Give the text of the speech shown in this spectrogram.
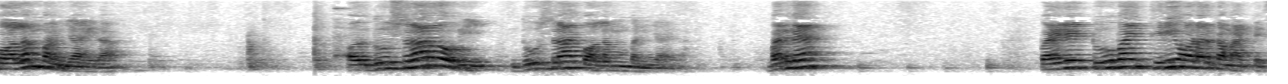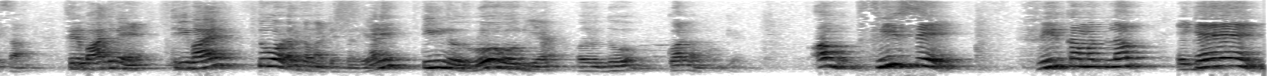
कॉलम बन जाएगा और दूसरा रो भी दूसरा कॉलम बन जाएगा। बन गया? पहले टू बाई थ्री ऑर्डर का मैट्रिक्स था, फिर बाद में थ्री बाय टू ऑर्डर का मैट्रिक्स बन गया। यानी तीन रो हो गया और दो कॉलम हो गया। अब फिर से, फिर का मतलब again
